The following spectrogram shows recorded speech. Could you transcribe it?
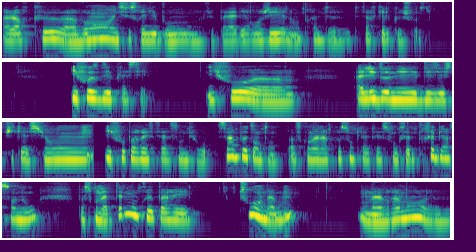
alors que avant ils se seraient dit bon, je vais pas la déranger, elle est en train de, faire quelque chose. Il faut se déplacer. Il faut euh, aller donner des explications. Il faut pas rester à son bureau. C'est un peu tentant parce qu'on a l'impression que la classe fonctionne très bien sans nous, parce qu'on a tellement préparé tout en amont, on a vraiment euh,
